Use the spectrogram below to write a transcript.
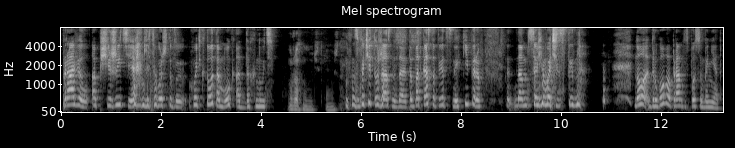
правил общежития для того, чтобы хоть кто-то мог отдохнуть. Ужасно звучит, конечно. Звучит ужасно, да. Это подкаст ответственных киперов. Нам самим очень стыдно. Но другого, правда, способа нет.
